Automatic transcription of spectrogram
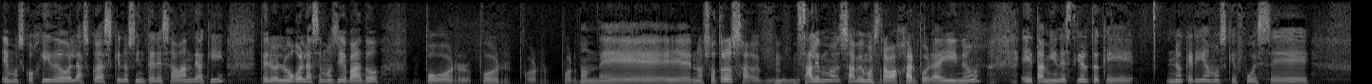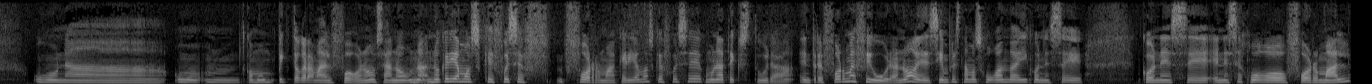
hemos cogido las cosas que nos interesaban de aquí pero luego las hemos llevado por por, por, por donde nosotros salemos, sabemos trabajar por ahí no eh, también es cierto que no queríamos que fuese una como un pictograma del fuego, ¿no? O sea, no, no queríamos que fuese forma, queríamos que fuese como una textura entre forma y figura, ¿no? Eh, siempre estamos jugando ahí con ese con ese en ese juego formal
